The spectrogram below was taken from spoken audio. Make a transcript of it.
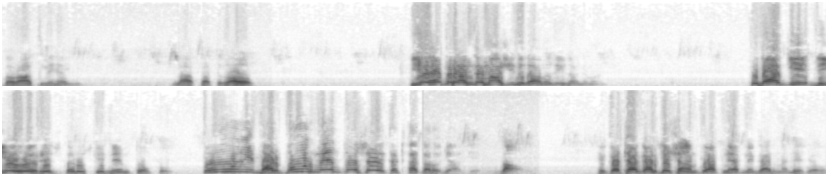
تو رات میں ہے یہ۔ لاپت غو یہ ہے قرآن کا معاشی نظام خدا کی دیے ہوئے رزق اور اس کی نعمتوں کو پوری بھرپور نعمتوں سے اکٹھا کرو جا کے۔ داؤ اکٹھا کر کے شام کو اپنے اپنے گھر میں لے جاؤ۔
